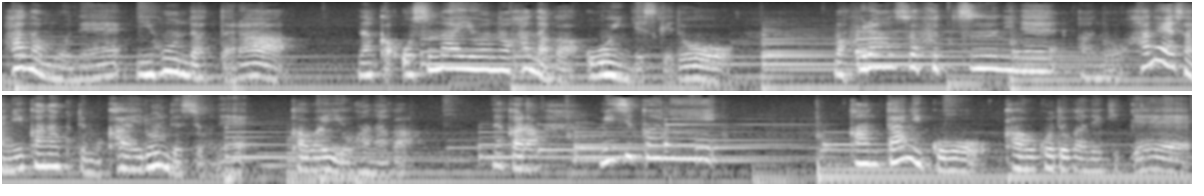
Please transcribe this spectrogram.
花もね日本だったらなんかお供え用の花が多いんですけど、まあ、フランスは普通にねあの花屋さんに行かなくても買えるんですよね可愛いお花がだから身近に簡単にこう買うことができて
